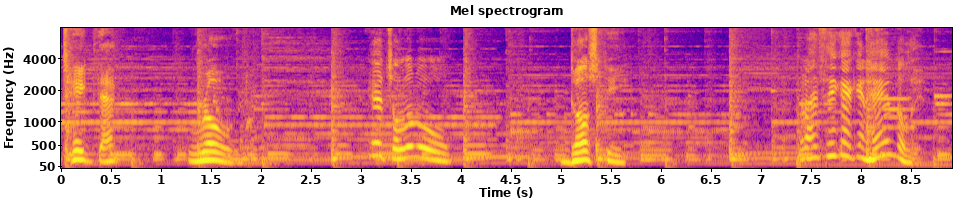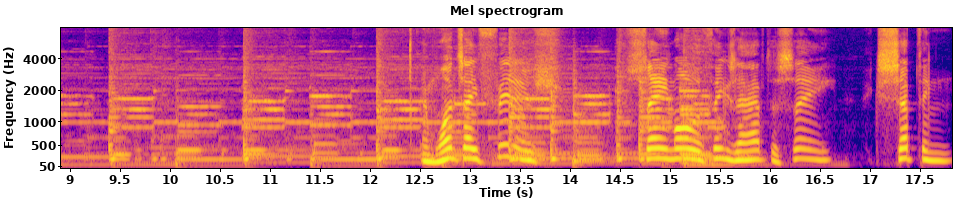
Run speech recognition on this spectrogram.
take that road. It's a little dusty, but I think I can handle it. And once I finish saying all the things I have to say, accepting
